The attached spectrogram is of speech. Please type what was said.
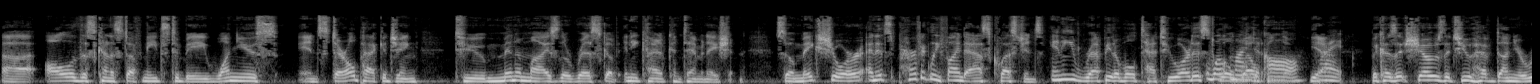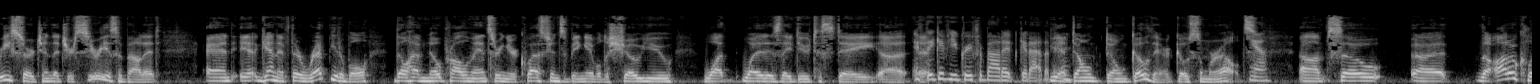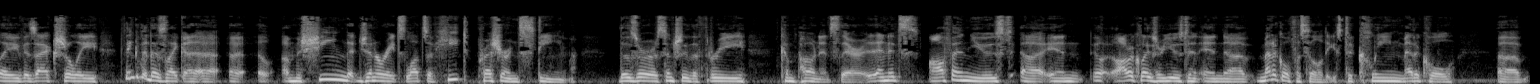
Uh, all of this kind of stuff needs to be one use in sterile packaging to minimize the risk of any kind of contamination. So make sure, and it's perfectly fine to ask questions. Any reputable tattoo artist Won't will welcome them. Yeah, right. because it shows that you have done your research and that you're serious about it. And again, if they're reputable, they'll have no problem answering your questions, being able to show you what what it is they do to stay. Uh, if they give you grief about it, get out of there. Yeah, don't don't go there. Go somewhere else. Yeah. Um, so uh, the autoclave is actually think of it as like a, a, a machine that generates lots of heat, pressure, and steam. Those are essentially the three components there, and it's often used uh, in autoclaves are used in, in uh, medical facilities to clean medical uh,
